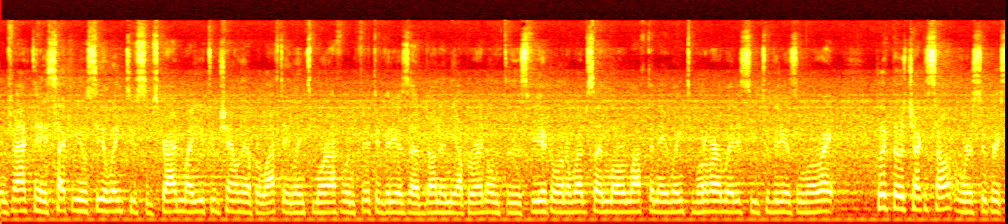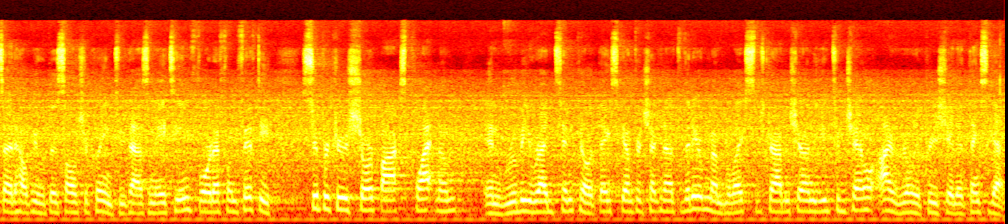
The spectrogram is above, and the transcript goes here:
In fact, in a second, you'll see a link to subscribe to my YouTube channel in the upper left, a link to more F-150 videos that I've done in the upper right, a link to this vehicle on our website in the lower left, and a link to one of our latest YouTube videos in the lower right. Click those, check us out, and we're super excited to help you with this ultra clean 2018 Ford F-150 Super Crew Short Box Platinum in ruby red tint coat. Thanks again for checking out the video. Remember to like, subscribe, and share on the YouTube channel. I really appreciate it. Thanks again.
